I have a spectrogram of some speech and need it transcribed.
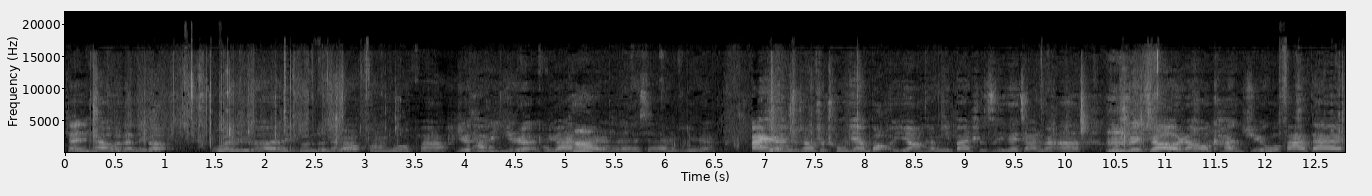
前几天我在那个我一个伦敦那边的朋友给我发，因为他是伊人，他原来是 I 人，但他现在是伊人。I 人就像是充电宝一样，他们一般是自己在家里面按，我睡觉，然后看剧，我发呆，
